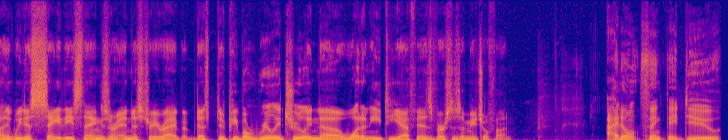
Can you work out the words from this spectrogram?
I think we just say these things in our industry, right? But does do people really truly know what an ETF is versus a mutual fund? I don't think they do.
